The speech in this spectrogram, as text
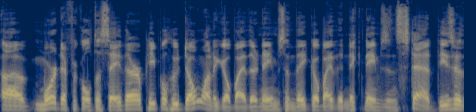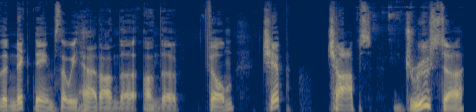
uh, more difficult to say, there are people who don't want to go by their names and they go by the nicknames instead. These are the nicknames that we had on the on the film: Chip, Chops, Drewsta,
